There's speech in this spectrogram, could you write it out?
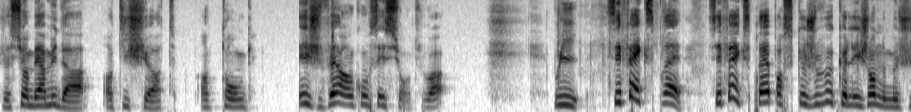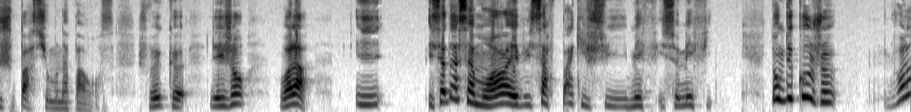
je suis en Bermuda, en t-shirt, en tongs, et je vais en concession, tu vois. Oui, c'est fait exprès. C'est fait exprès parce que je veux que les gens ne me jugent pas sur mon apparence. Je veux que les gens, voilà, ils s'adressent à moi et ils savent pas qui je suis, ils se méfient. Donc du coup, je, voilà,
